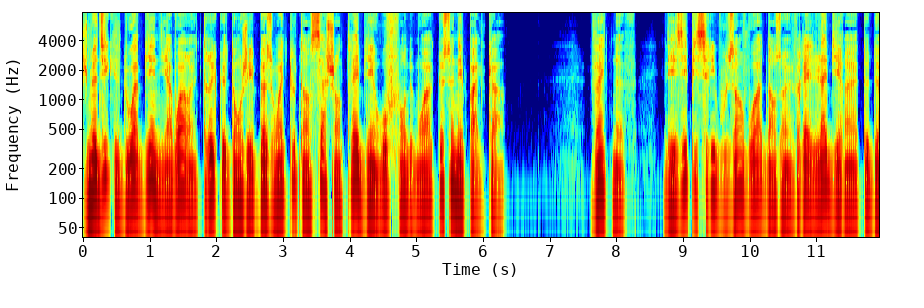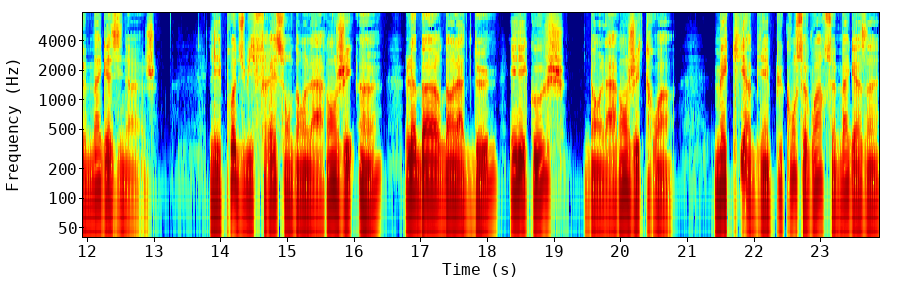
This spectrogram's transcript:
Je me dis qu'il doit bien y avoir un truc dont j'ai besoin tout en sachant très bien au fond de moi que ce n'est pas le cas. 29. Les épiceries vous envoient dans un vrai labyrinthe de magasinage. Les produits frais sont dans la rangée 1, le beurre dans la 2 et les couches dans la rangée 3. Mais qui a bien pu concevoir ce magasin?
